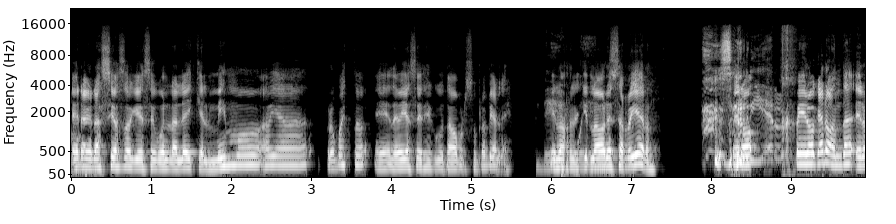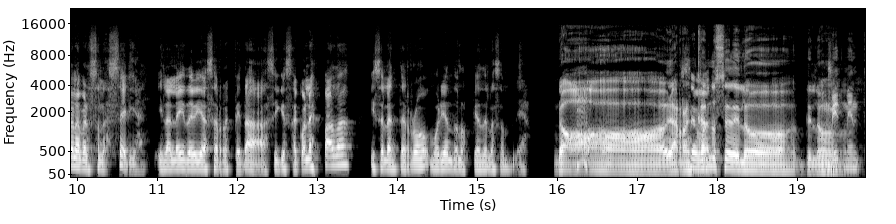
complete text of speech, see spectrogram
era gracioso que según la ley que él mismo había propuesto, eh, debía ser ejecutado por su propia ley. Y los legisladores se rieron. Se pero- rieron. Pero Caronda era una persona seria y la ley debía ser respetada, así que sacó la espada y se la enterró muriendo a los pies de la asamblea. No, arrancándose de los. De los... Commitment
